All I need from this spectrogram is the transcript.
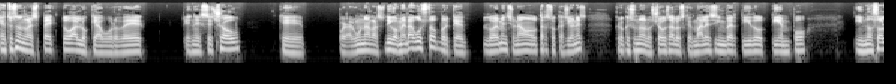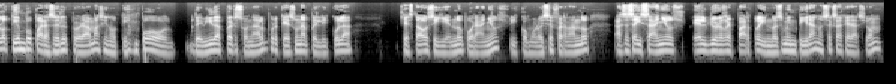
Esto es en respecto a lo que abordé en ese show, que por alguna razón, digo, me da gusto porque lo he mencionado en otras ocasiones, creo que es uno de los shows a los que más les he invertido tiempo y no solo tiempo para hacer el programa, sino tiempo de vida personal, porque es una película que he estado siguiendo por años. Y como lo dice Fernando, hace seis años él vio el reparto y no es mentira, no es exageración.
